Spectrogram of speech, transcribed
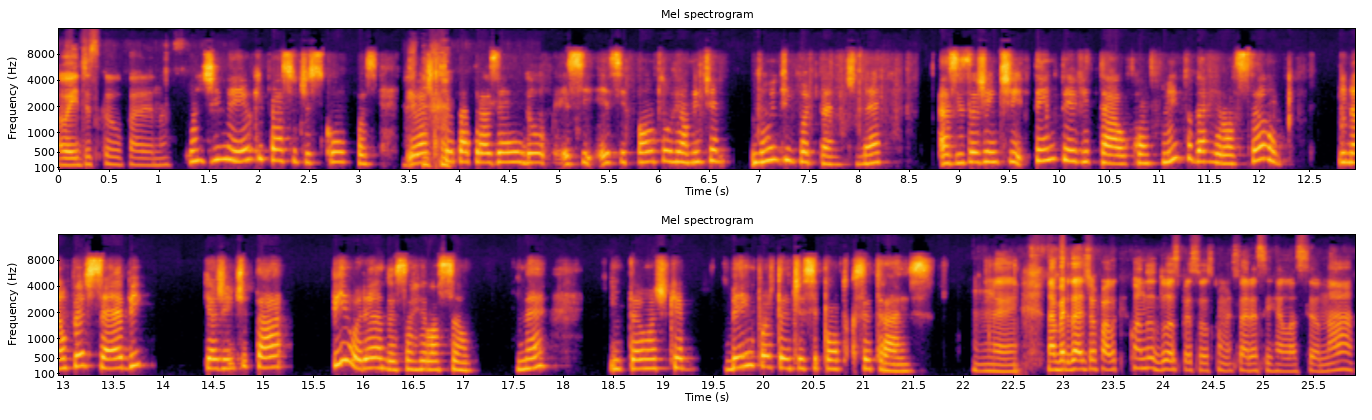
Oi, desculpa, Ana. Imagina, eu que peço desculpas. Eu acho que você está trazendo esse, esse ponto realmente é muito importante, né? Às vezes a gente tenta evitar o conflito da relação e não percebe que a gente está piorando essa relação, né? Então, acho que é bem importante esse ponto que você traz. É. Na verdade, eu falo que quando duas pessoas começarem a se relacionar,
